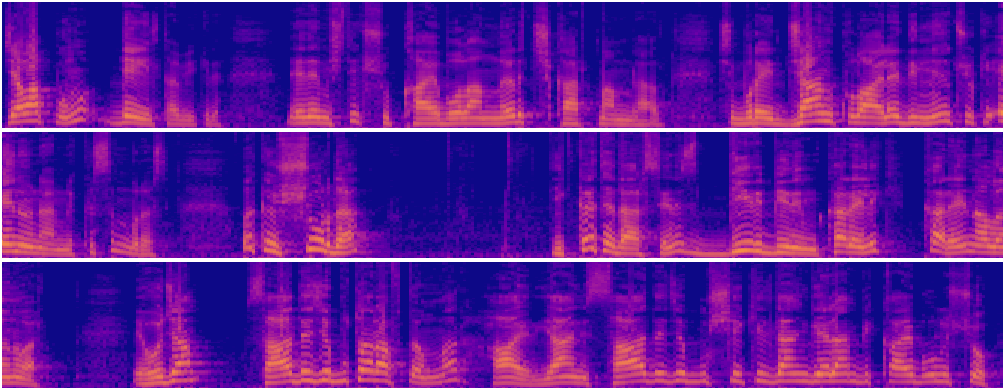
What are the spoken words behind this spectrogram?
Cevap bu mu? Değil tabii ki de. Ne demiştik? Şu kaybolanları çıkartmam lazım. İşte burayı can kulağıyla dinleyin çünkü en önemli kısım burası. Bakın şurada dikkat ederseniz bir birim karelik karenin alanı var. E hocam sadece bu tarafta mı var? Hayır. Yani sadece bu şekilden gelen bir kayboluş yok.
